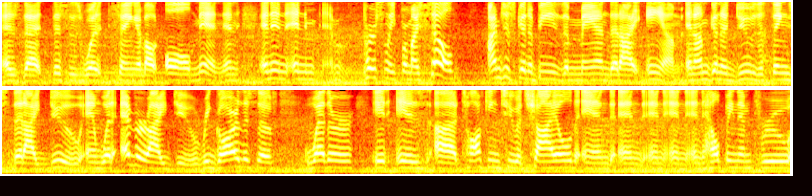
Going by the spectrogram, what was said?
as that this is what it's saying about all men, and and in and personally for myself. I'm just going to be the man that I am, and I'm going to do the things that I do, and whatever I do, regardless of whether it is uh, talking to a child and, and, and, and, and helping them through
